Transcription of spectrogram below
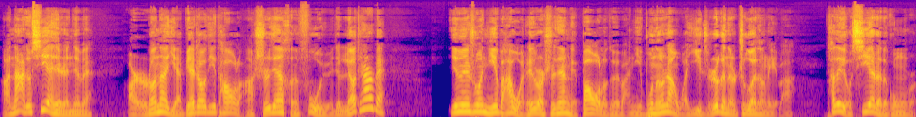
啊，那就谢谢人家呗。耳朵呢也别着急掏了啊，时间很富裕，就聊天呗。因为说你把我这段时间给包了，对吧？你不能让我一直跟那折腾你吧？他得有歇着的功夫。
